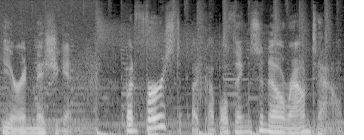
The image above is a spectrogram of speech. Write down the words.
here in Michigan. But first, a couple things to know around town.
